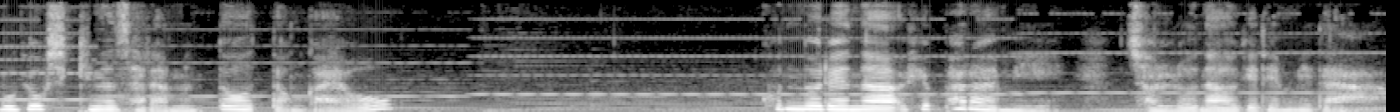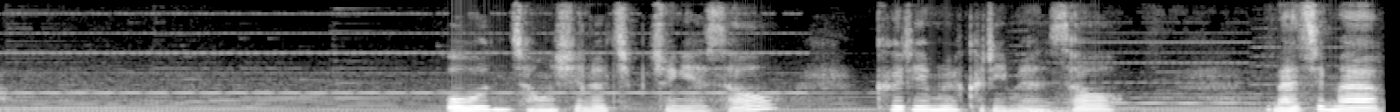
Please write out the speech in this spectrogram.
목욕시키는 사람은 또 어떤가요? 콧노래나 휘파람이 절로 나오게 됩니다. 온 정신을 집중해서 그림을 그리면서 마지막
